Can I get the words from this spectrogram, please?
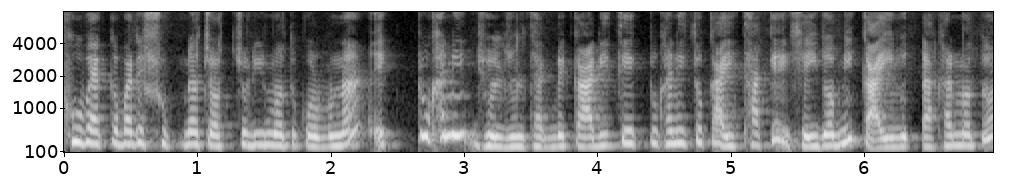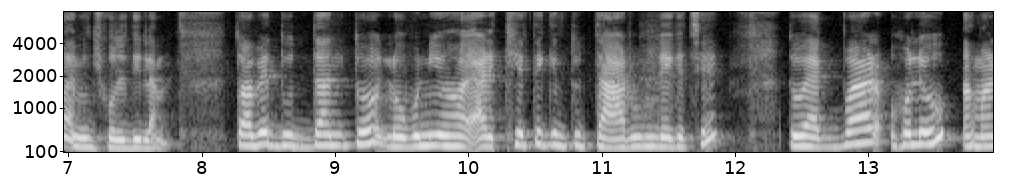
খুব একেবারে শুকনা চচ্চড়ির মতো করব না। একটুখানি ঝোল ঝোল থাকবে। কারিতে একটুখানি তো কাই থাকে, সেই রকমই কাই রাখার মতো আমি ঝোল দিলাম। তবে দুর্দান্ত, লোভনীয় হয়। আর খেতে কিন্তু দারুণ লেগেছে। তো একবার হলেও আমার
